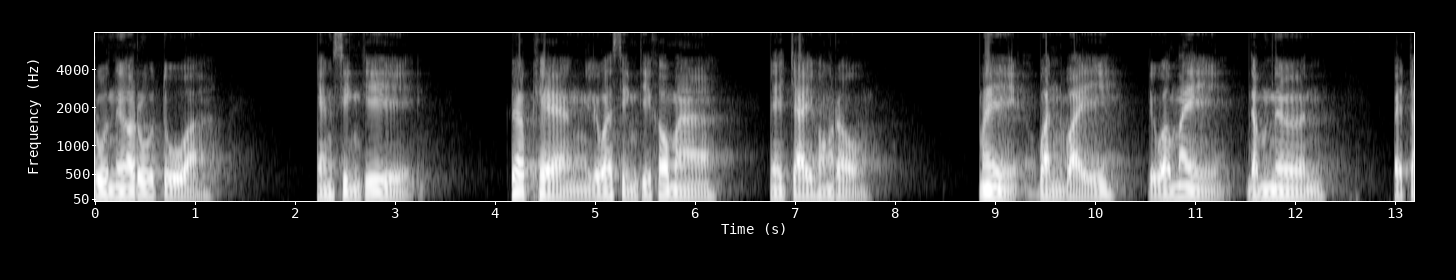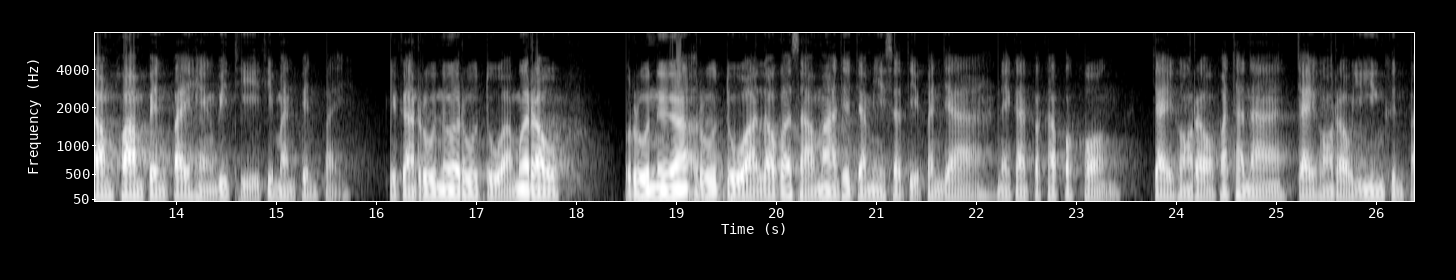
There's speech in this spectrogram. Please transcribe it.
รู้เนื้อรู้ตัว แห่งสิ่งที่เคลือบแคลงหรือว่าสิ่งที่เข้ามาในใจของเรา ไม่หวั่นไหว หรือว่าไม่ดำเนิน ไปตามความเป็นไปแห่งวิถีที่มันเป็นไป คือการรู้เนื้อรู้ตัวเมื่อเรา รู้เนื้อรู้ตัวเราก็สามารถที่จะมีสติปัญญาในการประคับประคองใจของเราพัฒนาใจของเรายิ่งยิ่งขึ้นไป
